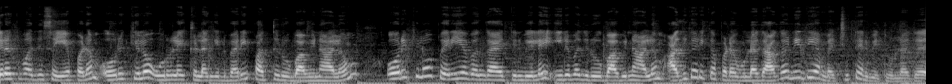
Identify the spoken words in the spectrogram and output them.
இறக்குமதி செய்யப்படும் ஒரு கிலோ உருளைக்கிழங்கின் வரி பத்து ரூபாவினாலும் ஒரு கிலோ பெரிய வெங்காயத்தின் விலை இருபது ரூபாவினாலும் அதிகரிக்கப்பட உள்ளதாக நிதியமைச்சு தெரிவித்துள்ளது.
